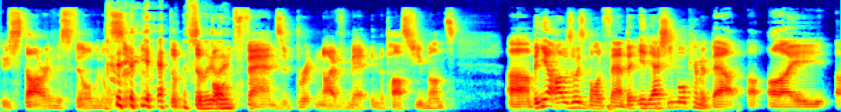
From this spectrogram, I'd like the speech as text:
who star in this film and also the, Yeah, the, the. Bond fans of Britain I've met in the past few months. Um, but yeah, I was always a Bond fan, but it actually more came about. Uh, I, uh,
